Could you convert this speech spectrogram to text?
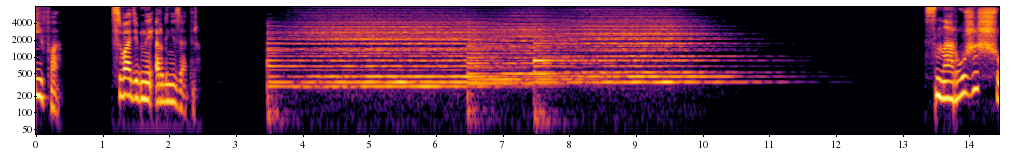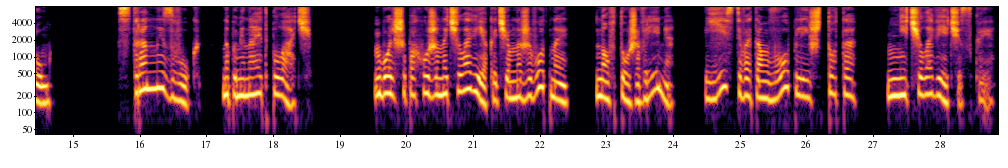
Ифа. Свадебный организатор. Снаружи шум. Странный звук, напоминает плач. Больше похоже на человека, чем на животное, но в то же время есть в этом вопле что-то нечеловеческое.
